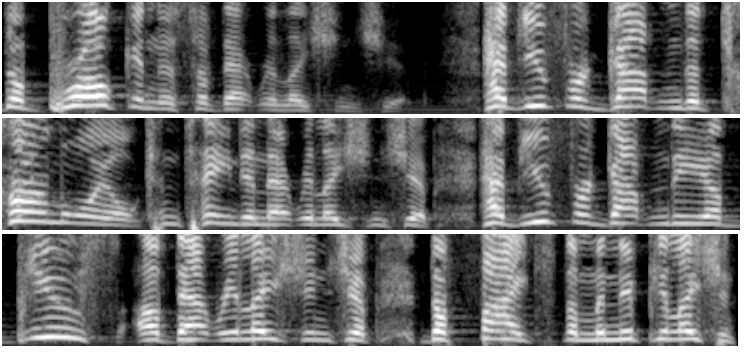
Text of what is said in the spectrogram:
the brokenness of that relationship? Have you forgotten the turmoil contained in that relationship? Have you forgotten the abuse of that relationship, the fights, the manipulation?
